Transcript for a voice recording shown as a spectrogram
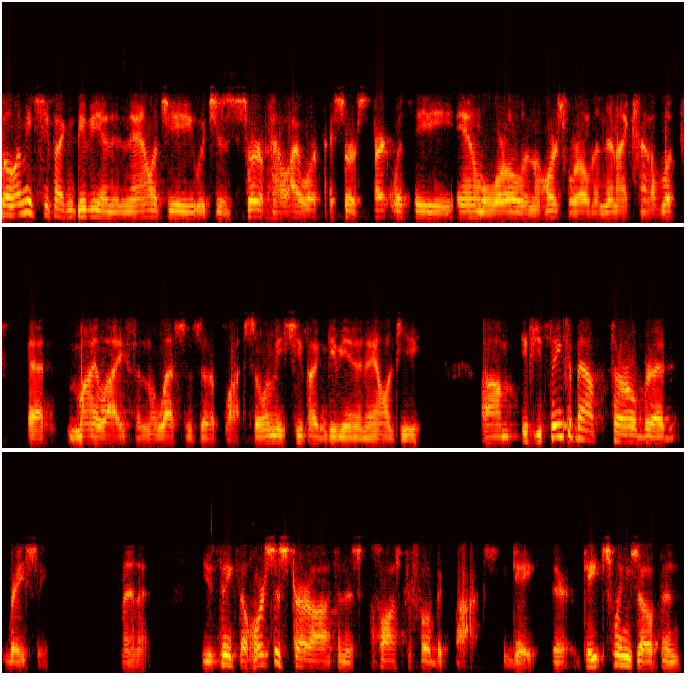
Well, let me see if I can give you an analogy, which is sort of how I work. I sort of start with the animal world and the horse world, and then I kind of look at my life and the lessons that apply. So let me see if I can give you an analogy. Um, if you think about thoroughbred racing, minute, you think the horses start off in this claustrophobic box, the gate. Their gate swings open.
